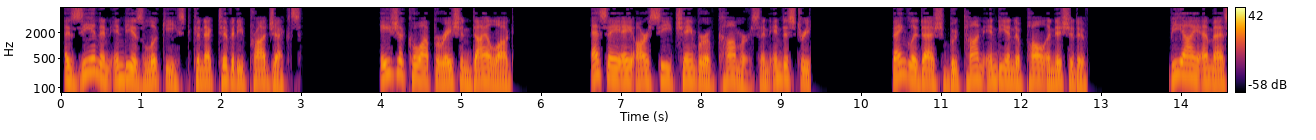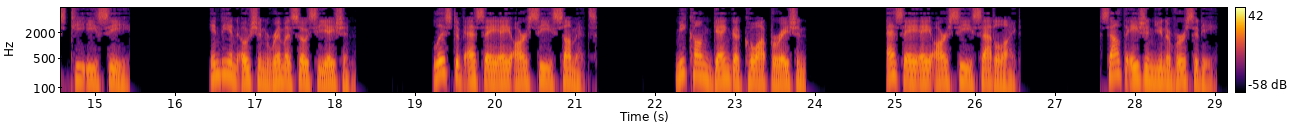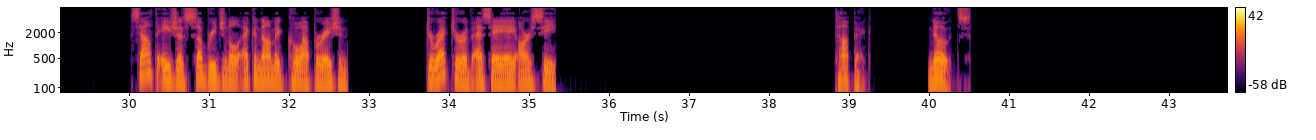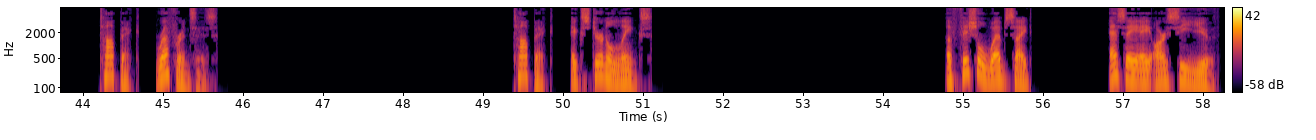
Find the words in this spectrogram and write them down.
ASEAN and India's Look East connectivity projects Asia Cooperation Dialogue SAARC Chamber of Commerce and Industry Bangladesh Bhutan India Nepal Initiative BIMSTEC Indian Ocean Rim Association List of SAARC summits Mekong Ganga Cooperation SAARC Satellite South Asian University South Asia Subregional Economic Cooperation Director of SAARC Notes. References. External links. Official website. SAARC Youth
